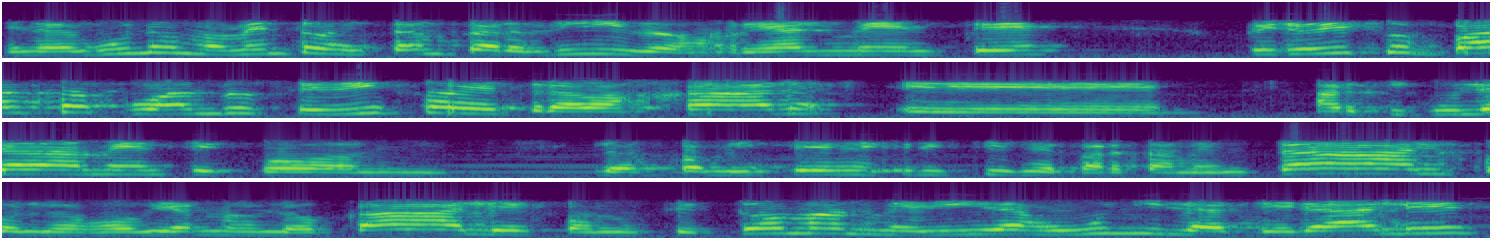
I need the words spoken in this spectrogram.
en algunos momentos están perdidos realmente, pero eso pasa cuando se deja de trabajar eh, articuladamente con los comités de crisis departamental, con los gobiernos locales, cuando se toman medidas unilaterales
